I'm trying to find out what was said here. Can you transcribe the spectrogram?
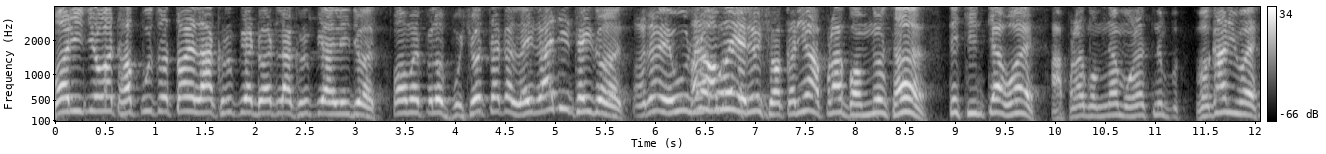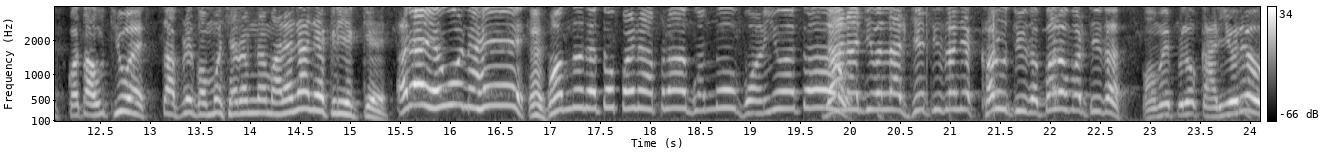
મરી ગયો હોત હપુ તો તોય લાખ રૂપિયા દોઢ લાખ રૂપિયા આલી જોત અમે પેલો પૂછ્યો જ કે લઈ રાજી થઈ જોત અરે એવું અને અમે. એર્યો છોકરીઓ આપણા ગામનો છે. તે ચિંતા હોય આપણા ગામના માણસને વગાડી હોય કો તો આવું થયું હોય તો આપણે ગામમાં શરમ ના મારે ના નીકળી કે. અરે એવું નહીં. ગામનો નતો પણ આપણા ગામનો ભણ્યો હતો. નાના જીવનલાલ જે થયું છે ને ખરું થયું છે બરોબર થયું છે. અમે પેલો કાઢ્યો રહ્યો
